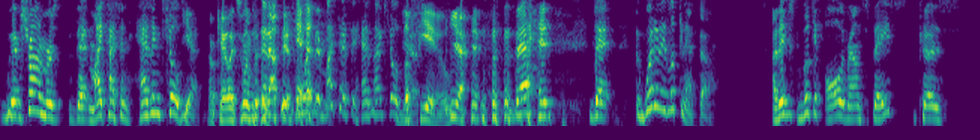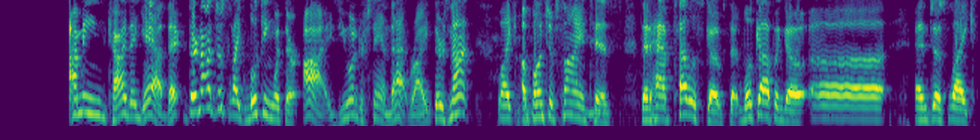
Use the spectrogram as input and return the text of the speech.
we have astronomers that Mike Tyson hasn't killed yet. Okay, let's want to put that out there. The ones that Mike Tyson has not killed The yet. few. Yeah. that that what are they looking at though? Are they just looking all around space? Because I mean, kind of, yeah. They're, they're not just like looking with their eyes. You understand that, right? There's not like a bunch of scientists that have telescopes that look up and go, uh, and just like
